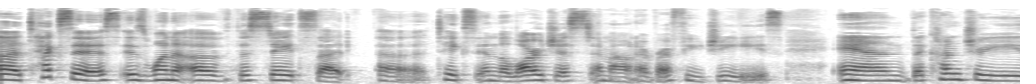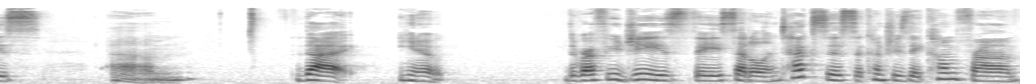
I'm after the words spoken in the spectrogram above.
Uh, Texas is one of the states that uh, takes in the largest amount of refugees, and the countries um, that you know the refugees they settle in Texas, the countries they come from,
